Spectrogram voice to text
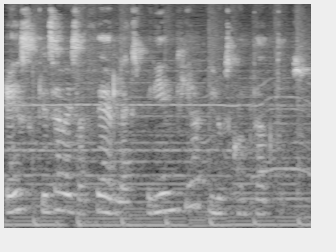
es qué sabes hacer, la experiencia y los contactos.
